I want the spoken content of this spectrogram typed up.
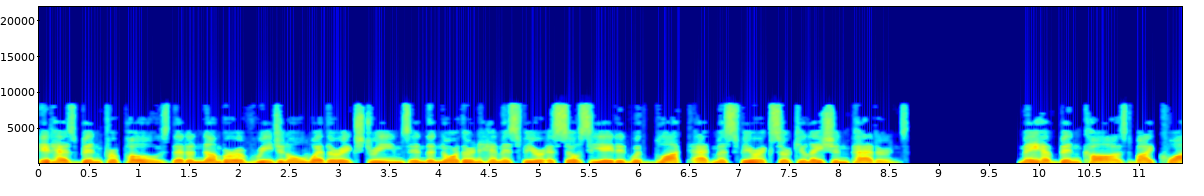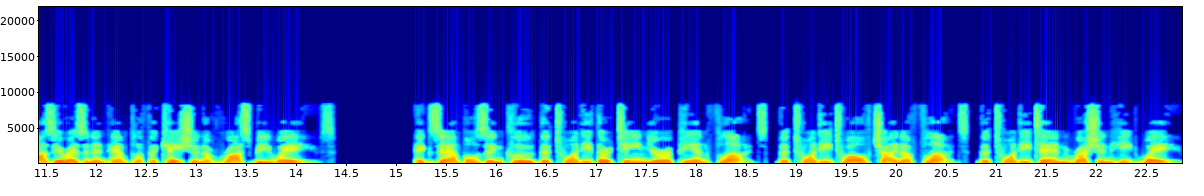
It has been proposed that a number of regional weather extremes in the Northern Hemisphere associated with blocked atmospheric circulation patterns may have been caused by quasi-resonant amplification of Rossby waves. Examples include the 2013 European floods, the 2012 China floods, the 2010 Russian heat wave,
